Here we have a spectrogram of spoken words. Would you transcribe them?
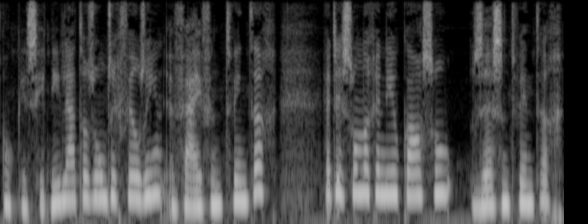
Ook in Sydney laat de zon zich veel zien 25. Het is zonnig in Newcastle 26.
